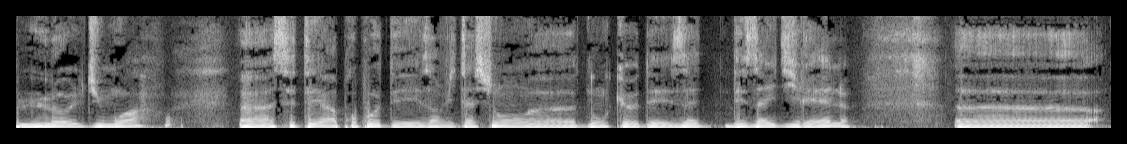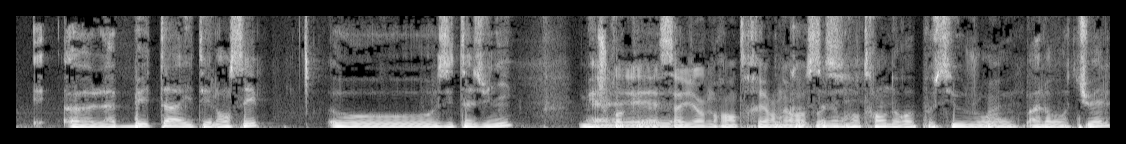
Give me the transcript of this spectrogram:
LOL du mois, euh, c'était à propos des invitations, euh, donc euh, des des ID réels. Euh, euh, la bêta a été lancée aux États-Unis, mais je crois que ça vient de rentrer en donc, Europe ça vient aussi. de rentrer en Europe aussi au jour, Ouais. à l'heure actuelle.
